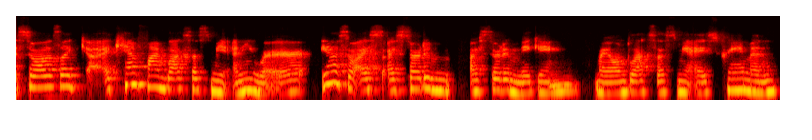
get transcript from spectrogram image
so I was like, I can't find black sesame anywhere. Yeah, so I, I started I started making my own black sesame ice cream, and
